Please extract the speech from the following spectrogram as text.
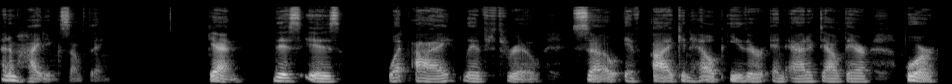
and I'm hiding something. Again, this is what I lived through. So if I can help either an addict out there or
